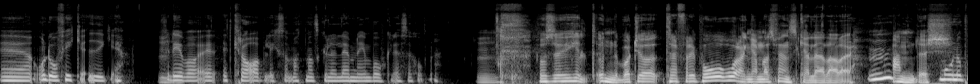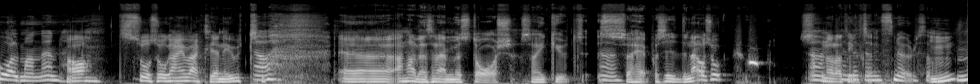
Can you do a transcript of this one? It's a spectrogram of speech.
Eh, och då fick jag IG, för Mm. det var ett krav liksom, att man skulle lämna in bokrecensioner. Mm. Det var så helt underbart. Jag träffade på vår gamla svenska lärare, Mm. Anders. Monopolmannen. Ja, så såg han ju verkligen ut. Ja. Eh, han hade en sån här mustasch som gick ut Ja. så här på sidorna och så Ja, snurrade en till liten sig. snurr så. Mm.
